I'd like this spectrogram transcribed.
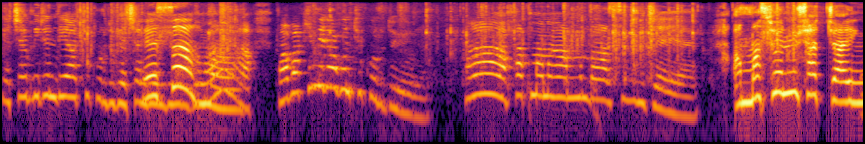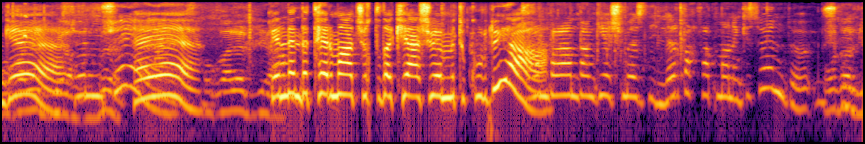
Geçen birinde ya tükürdü geçen E, gün sağ mı? Baba kim bir gün tükürdü? Ha Fatma'nın alnında sivilceye. Ama sönmüş kalem yenge. Sönmüş he. He. Benden de terma çıktı da keşfemi tükürdü ya. Kan bağından geçmez diller. Bak Fatma'nınki söndü. Üç O da günde.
